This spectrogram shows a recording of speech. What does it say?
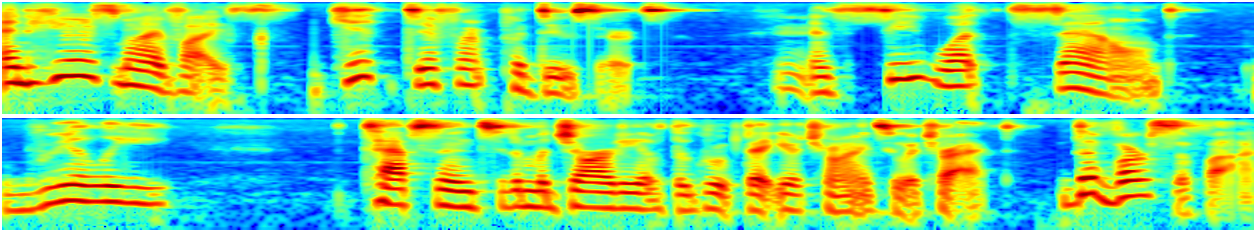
And here's my advice get different producers Mm. and see what sound really taps into the majority of the group that you're trying to attract. Diversify.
